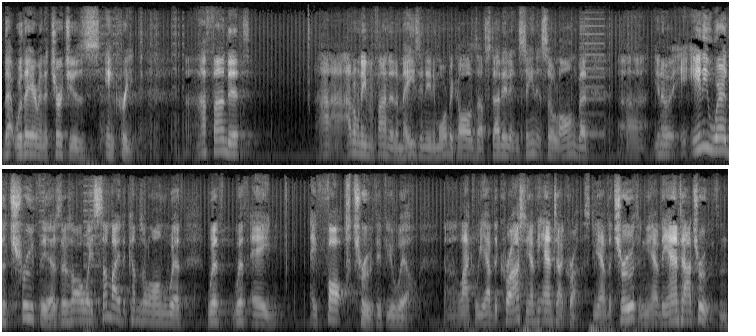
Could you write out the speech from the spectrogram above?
that were there in the churches in Crete. Uh, I find it, I, don't even find it amazing anymore because I've studied it and seen it so long, but uh, you know, anywhere the truth is, there's always somebody that comes along with, with, with a, a false truth, if you will. Uh, like we have the cross and you have the Antichrist. You have the truth and you have the anti truth. And,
